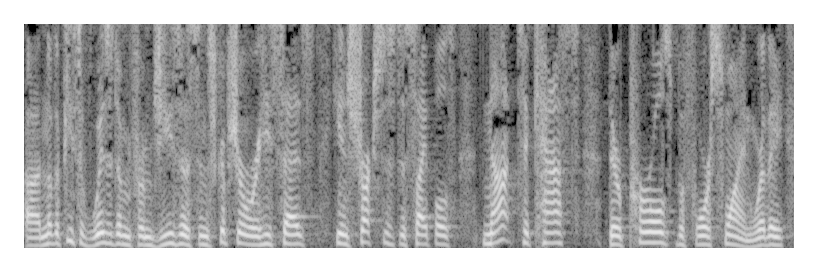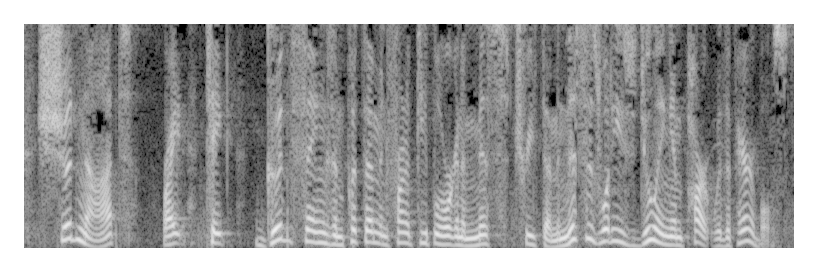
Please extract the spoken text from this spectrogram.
uh, another piece of wisdom from Jesus in Scripture where he says, he instructs his disciples not to cast their pearls before swine, where they should not, right, take good things and put them in front of people who are going to mistreat them. And this is what he's doing in part with the parables.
